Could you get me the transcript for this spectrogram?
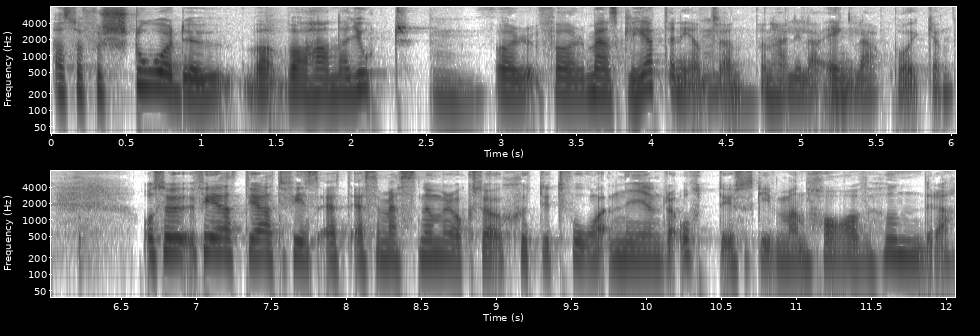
Alltså förstår du vad, vad han har gjort för, för mänskligheten egentligen? Den här lilla änglapojken. Och så vet jag att det finns ett sms-nummer också, 72 980, så skriver man HAV 100.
